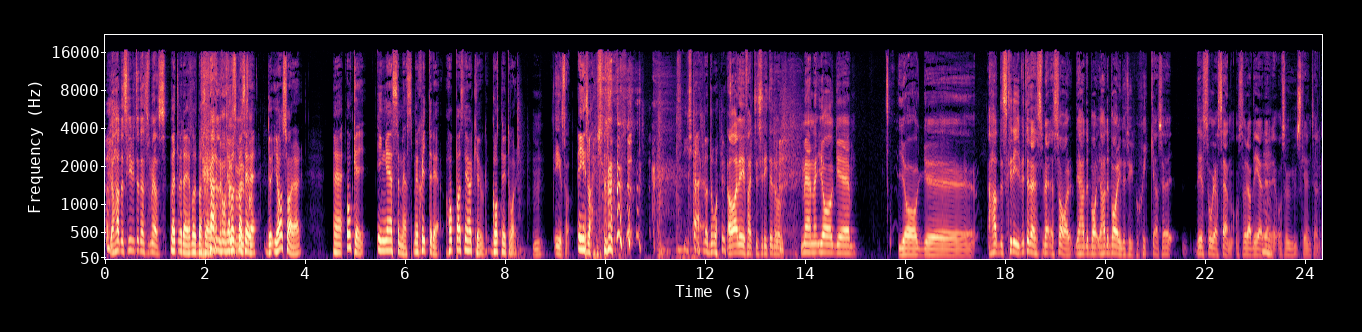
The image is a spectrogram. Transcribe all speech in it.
jag hade skrivit ett sms, Vänta, vänta, jag måste bara säga det. Jag måste bara säga det. Du, Jag svarar, eh, okej, inga sms, men skit i det. Hoppas ni har kul. Gott nytt år. mm, inget svar. Inget svar. Jävla dåligt. Ja, det är faktiskt riktigt dåligt. Men jag, eh, jag eh, hade skrivit ett svar, det hade bara, jag hade bara inte tryckt på skicka, så jag, det såg jag sen och så raderade jag det och så skrev jag inte heller.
